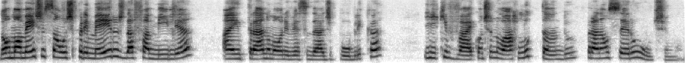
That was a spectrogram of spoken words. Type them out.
Normalmente são os primeiros da família a entrar numa universidade pública e que vai continuar lutando para não ser o último.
